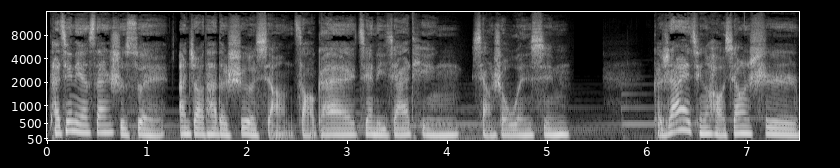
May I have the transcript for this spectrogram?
他今年三十岁，按照他的设想，早该建立家庭，享受温馨。可是爱情好像是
